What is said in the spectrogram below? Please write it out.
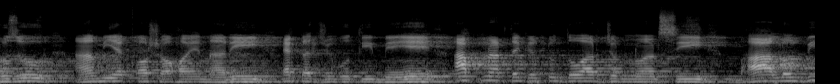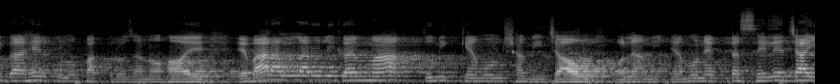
হুজুর, আমি এক অসহায় নারী, একটা যুবতী মেয়ে। আপনার থেকে একটু দোয়ার জন্য আসছি ভালো বিবাহের কোনো পাত্র যেন হয়। এবার আল্লাহর অলি মা, তুমি কেমন স্বামী চাও? বলে, আমি এমন একটা ছেলে চাই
